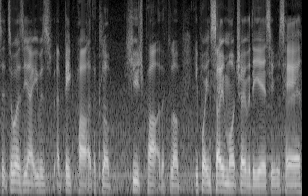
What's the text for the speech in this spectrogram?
to, to us, you know, he was a big part of the club, huge part of the club. He put in so much over the years he was here.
